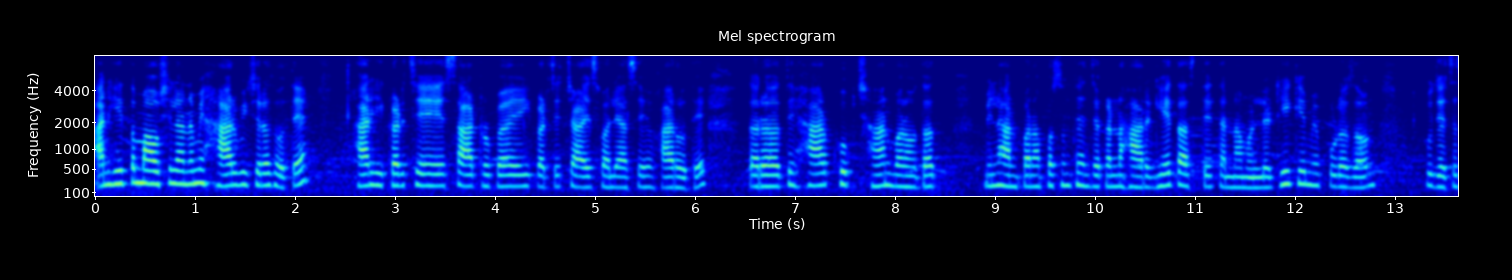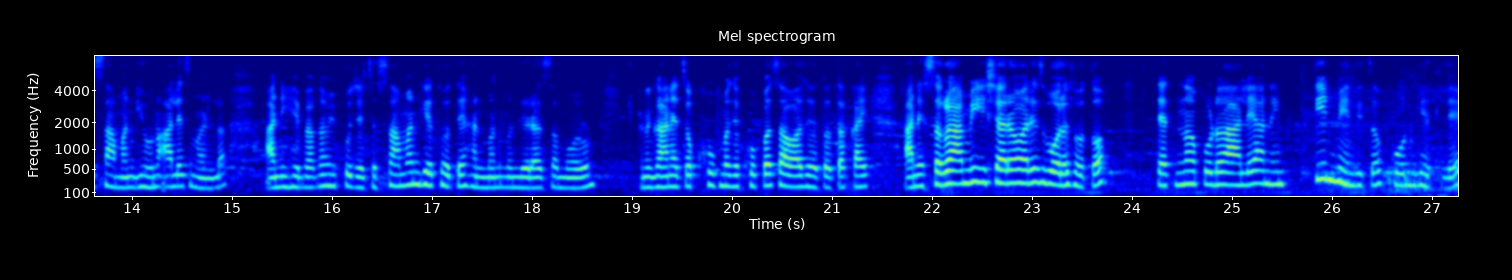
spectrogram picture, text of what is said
आणि इथं मावशीला ना मी हार विचारत होते. हार इकडचे साठ रुपये इकडचे चाळीसवाले असे हार होते. तर ते हार खूप छान बनवतात. मी लहानपणापासून त्यांच्याकडनं हार घेत असते. त्यांना म्हणलं ठीक आहे मी पुढं जाऊन पूजेचं सामान घेऊन आलेच म्हणलं. आणि हे बघा मी पूजेचं सामान घेत होते हनुमान मंदिरासमोरून. आणि गाण्याचा खूप म्हणजे खूपच आवाज येत होता काय आणि सगळं आम्ही इशाऱ्यावरच बोलत होतो. त्यातनं पुढं आले आणि तीन मेहंदीचं फोन घेतले?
